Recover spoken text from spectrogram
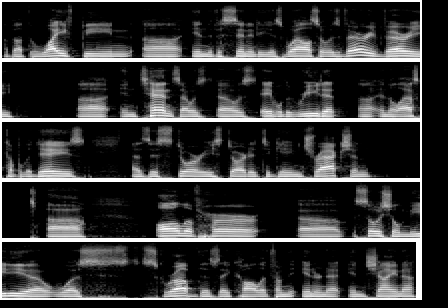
about the wife being uh, in the vicinity as well. So it was very very. Uh, intense. I was I was able to read it in the last couple of days as this story started to gain traction. Uh, all of her uh, social media was scrubbed, as they call it, from the internet in China.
